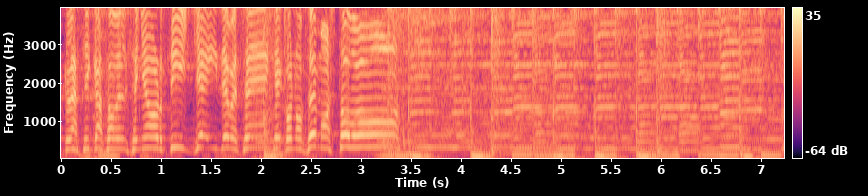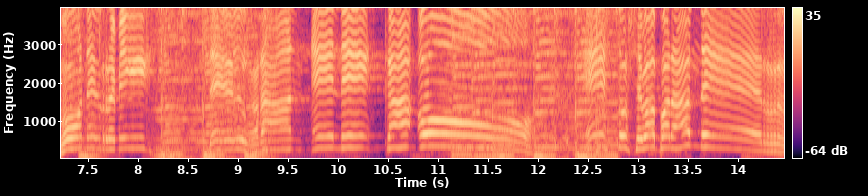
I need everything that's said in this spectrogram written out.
Clasicazo del señor DJ DBC que conocemos todos. Con el remix del gran NKO. Esto se va para Ander.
